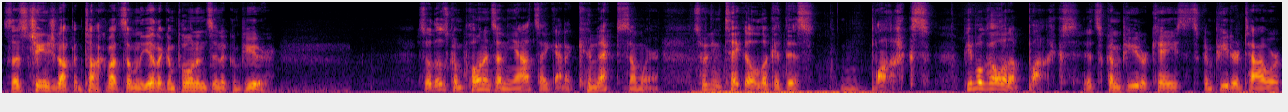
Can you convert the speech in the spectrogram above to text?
So let's change it up and talk about some of the other components in a computer. So those components on the outside got to connect somewhere. So we can take a look at this box. People call it a box. It's a computer case, it's a computer tower,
